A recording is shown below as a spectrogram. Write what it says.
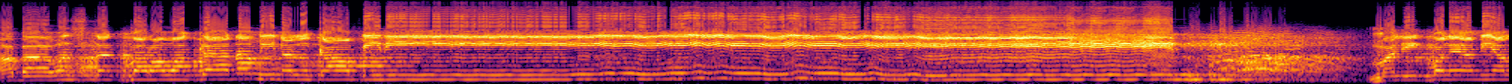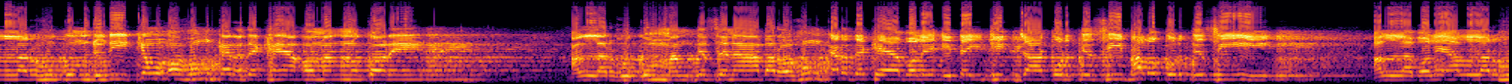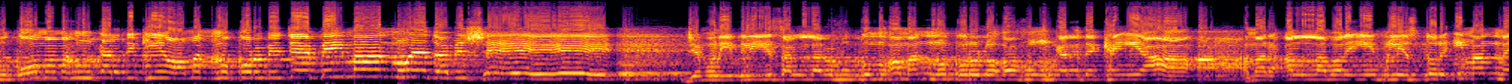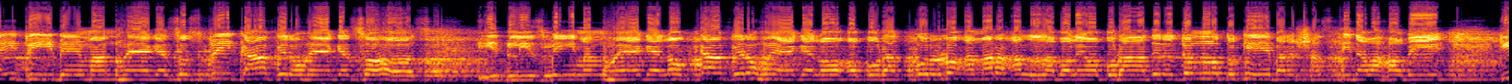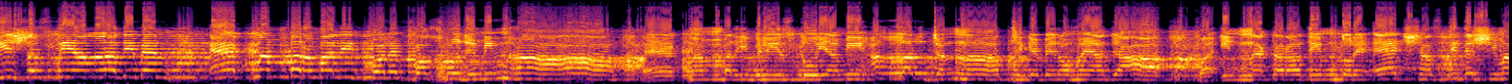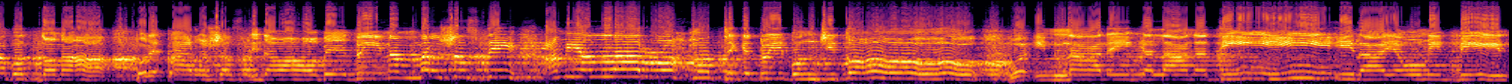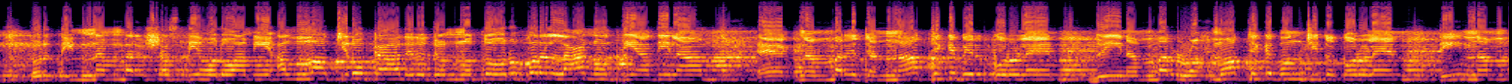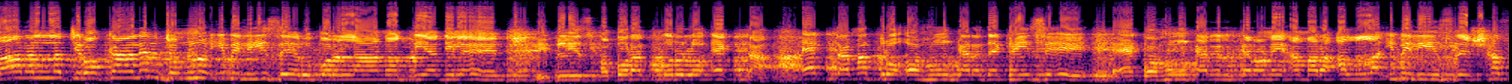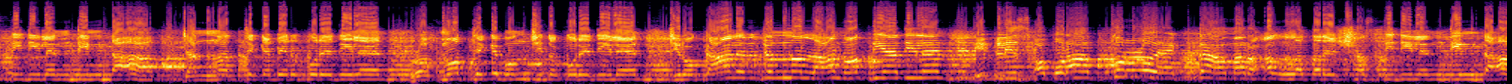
أبى واستكبر وكان من الكافرين মালিক বলে আমি আল্লাহর হুকুম যদি কেউ অহংকার দেখায় অমান্য করে আল্লাহর হুকুম মানতেছে না আবার অহংকার দেখে বলে এটাই ঠিক যা করতেছি ভালো করতেছি আল্লাহ বলে আল্লাহর হুকুম অহংকার দেখিয়ে অমান্য করবে যে বেইমান হয়ে যাবে সে। যেমন ইবলিস আল্লাহর হুকুম অমান্য করল, অহংকার দেখাইয়া। আমার আল্লাহ বলে, ইবলিস, তোর ঈমান নাই, তুই বেঈমান হয়ে গেছস, তুই কাফের হয়ে গেছস। ইবলিস বেঈমান হয়ে গেল, কাফের হয়ে গেল, অপরাধ করল। আমার আল্লাহ বলে, অপরাধের জন্য তোকে এবার শাস্তি দেওয়া হবে। কি শাস্তি আল্লাহ দিবেন? এক নাম্বার মালিক বলে, ফখরুজ মিনহা। এক নাম্বার ইবলিস, তুই আমি আল্লাহর জান্নাত থেকে বের হয়ে যা। ফা তোরে এক শাস্তিতে সীমাবদ্ধ না। তোরে আরও শাস্তি দেওয়া হবে। দুই নাম্বার শাস্তি, আমি আল্লাহর রহমত থেকে তুই বঞ্চিত। ওয়া ইন্না আলাইকা লানাতি ইলা ইয়াউমিদ্দিন। তোর তিন নাম্বার শাস্তি হলো, আমি আল্লাহ চিরকালের জন্য তোর উপর লানত দিয়া দিলাম। এক নম্বরে জান্নাত থেকে বের করলেন, দুই নাম্বার রহমত থেকে বঞ্চিত করলেন, তিন নাম্বার আল্লাহ চিরকালের জন্য ইবলিসের উপর লানত দিয়া দিলেন। ইবলিস অপরাধ করল একটা। একটা মাত্র অহংকার দেখাইছে। এক অহংকারের কারণে আমার আল্লাহ ইবলিসরে শাস্তি দিলেন তিনটা। জান্নাত থেকে বের করে দিলেন, রহমত থেকে বঞ্চিত করে দিলেন, চিরকালের জন্য লানত দিয়া দিলেন। ইবলিস অপরাধ করল একটা, আমার আল্লাহ তারে শাস্তি দিলেন তিনটা।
